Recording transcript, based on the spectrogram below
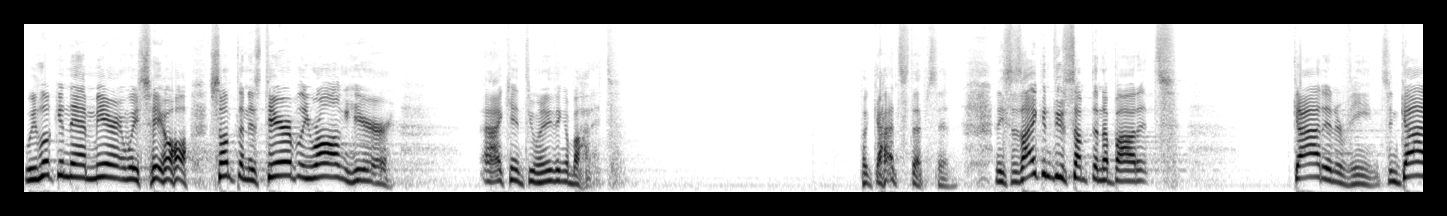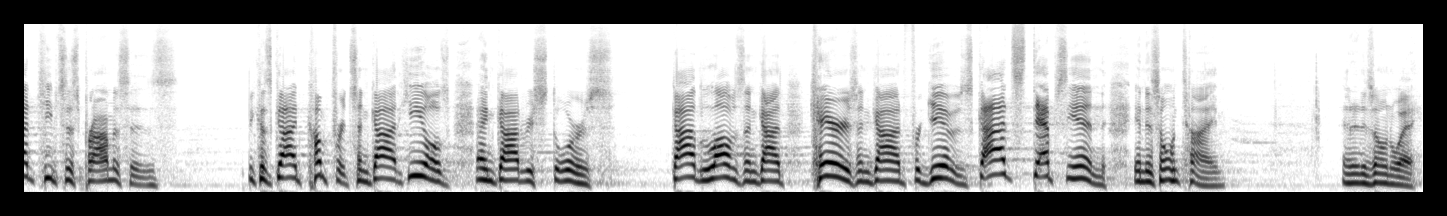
We look in that mirror and we say, oh, something is terribly wrong here. And I can't do anything about it. But God steps in and He says, I can do something about it. God intervenes and God keeps His promises because God comforts and God heals and God restores. God loves and God cares and God forgives. God steps in in His own time and in His own way.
